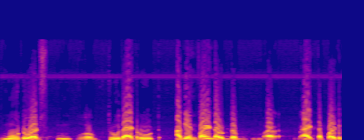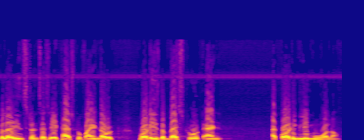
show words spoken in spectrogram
move towards uh, through that route again find out the uh, at a particular instances it has to find out what is the best route and accordingly move along.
